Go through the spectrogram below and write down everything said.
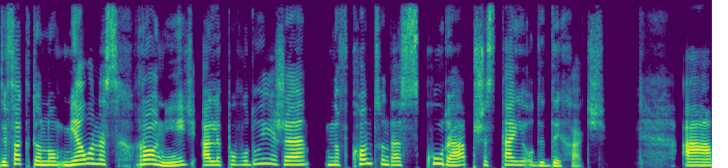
de facto no, miała nas chronić, ale powoduje, że no, w końcu ta skóra przestaje oddychać. A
